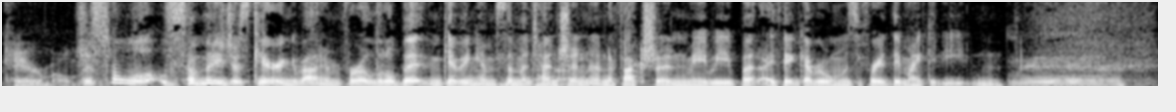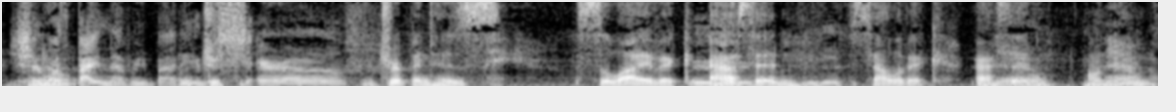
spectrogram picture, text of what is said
care moment. just a little, somebody just caring about him for a little bit and giving him some attention and affection, maybe. But I think everyone was afraid they might get eaten. Eh. Sure was biting everybody. Just- the sheriff. Dripping his salivic acid, salivic acid on no. him.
